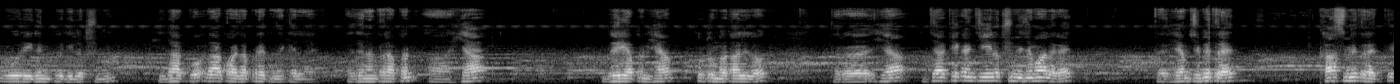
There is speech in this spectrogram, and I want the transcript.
गौरी गणपती लक्ष्मी दाखव दाखवायचा प्रयत्न केला आहे त्याच्यानंतर आपण ह्या घरी आपण ह्या कुटुंबात आलेलो आहोत. तर ह्या ज्या ठिकाणचे लक्ष्मीचे मालक आहेत तर हे आमचे मित्र आहेत. खास मित्र आहेत ते.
